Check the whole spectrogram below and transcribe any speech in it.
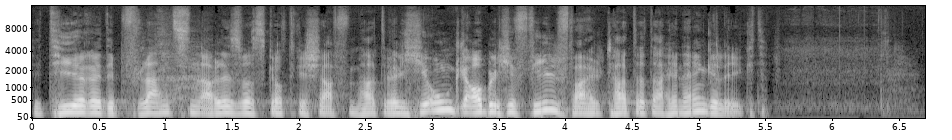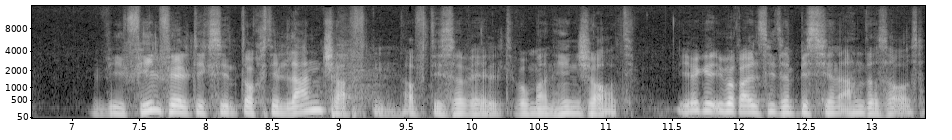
die Tiere, die Pflanzen, alles, was Gott geschaffen hat? Welche unglaubliche Vielfalt hat er da hineingelegt? Wie vielfältig sind doch die Landschaften auf dieser Welt, wo man hinschaut. Überall sieht es ein bisschen anders aus.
